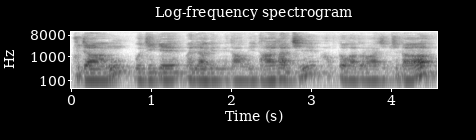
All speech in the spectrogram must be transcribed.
부장 무지개 언약입니다. 우리 다 같이 합독하도록 하십시다.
